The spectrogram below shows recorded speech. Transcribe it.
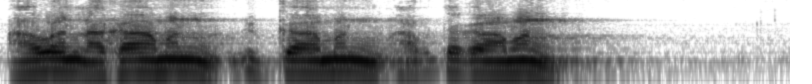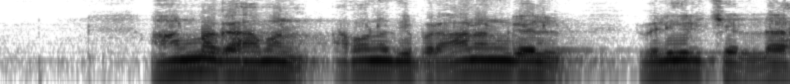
அவன் அகாமன் விக்காமன் அப்தகாமன் ஆன்மகாமன் அவனது பிராணன்கள் வெளியில் செல்ல.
